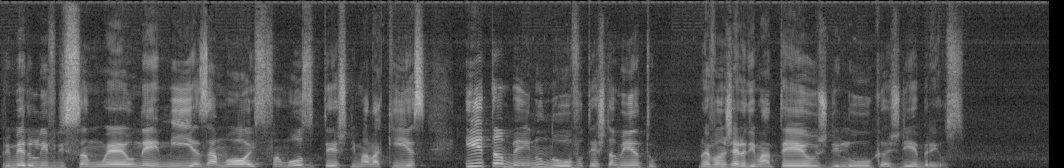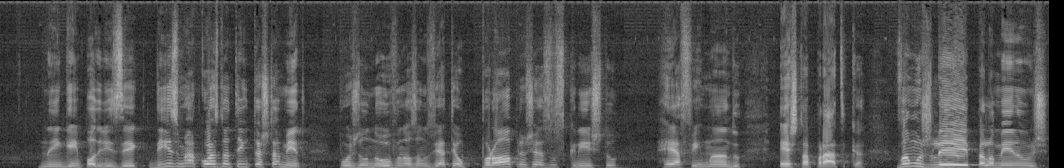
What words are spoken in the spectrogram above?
primeiro livro de Samuel, Neemias, Amós, famoso texto de Malaquias e também no Novo Testamento no Evangelho de Mateus, de Lucas, de Hebreus. Ninguém pode dizer, diz uma coisa do Antigo Testamento, pois no Novo nós vamos ver até o próprio Jesus Cristo reafirmando esta prática. Vamos ler pelo menos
